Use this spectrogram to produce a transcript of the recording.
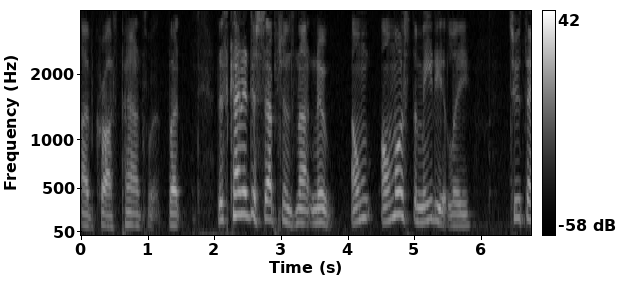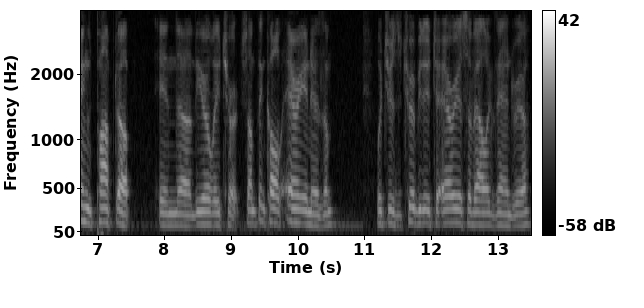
I've crossed paths with. But this kind of deception is not new. Um, almost immediately, two things popped up in uh, the early church: something called Arianism, which is attributed to Arius of Alexandria,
